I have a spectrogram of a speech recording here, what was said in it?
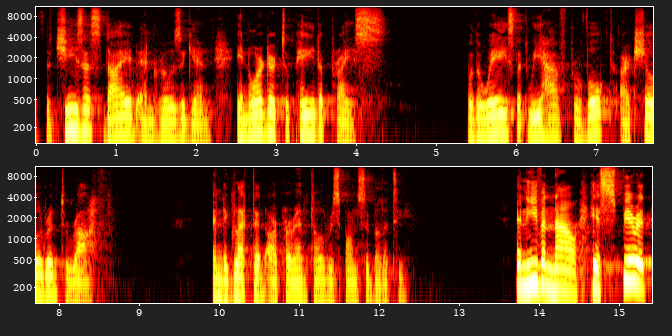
is that Jesus died and rose again in order to pay the price for the ways that we have provoked our children to wrath and neglected our parental responsibility. And even now, His Spirit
